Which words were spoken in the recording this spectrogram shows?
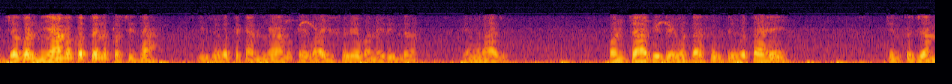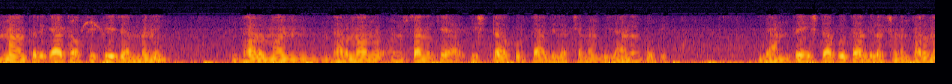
जगत नियामक प्रसिद्धा। ये जगत का नियामक है वायु सूर्य वन इंद्र यमराज पंचापी देवता सब देवता है। किंतु जन्मांतरिका तो अतीत जन्मनी, धर्म धर्म अनुष्ठान क्या, इष्टापूर्ता आदि लक्षण, विजानन तो भी जानते हैं इष्टापूर्ता आदि लक्षण धर्म,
